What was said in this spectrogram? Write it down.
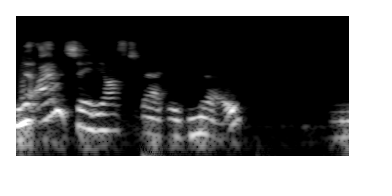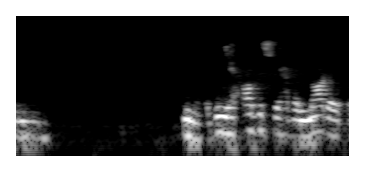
No, I would say the answer to that is no. Um, you know, we obviously have a lot of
